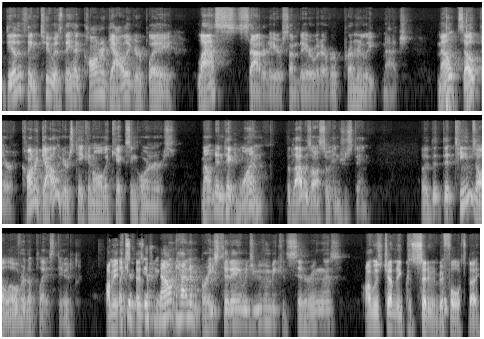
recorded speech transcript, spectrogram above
the other thing too is they had Conor Gallagher play last Saturday or Sunday or whatever Premier League match. Mount's out there. Conor Gallagher's taking all the kicks and corners. Mount didn't take one. So that was also interesting. Like the, the team's all over the place, dude. I mean, Like if, if Mount hadn't braced today, would you even be considering this? I was generally considering before today.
